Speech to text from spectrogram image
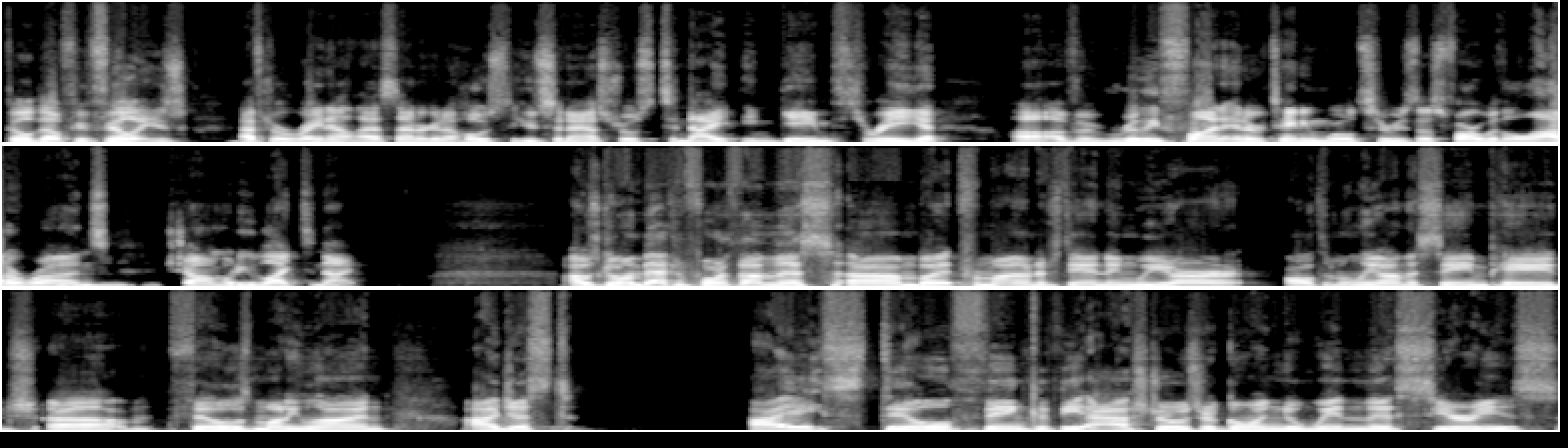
Philadelphia Phillies, after a rainout last night, are going to host the Houston Astros tonight in Game Three uh, of a really fun, entertaining World Series thus far with a lot of runs. Mhm. Sean, what do you like tonight? I was going back and forth on this, um, but from my understanding, we are ultimately on the same page. Um, Phil's money line. I just, I still think that the Astros are going to win this series.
